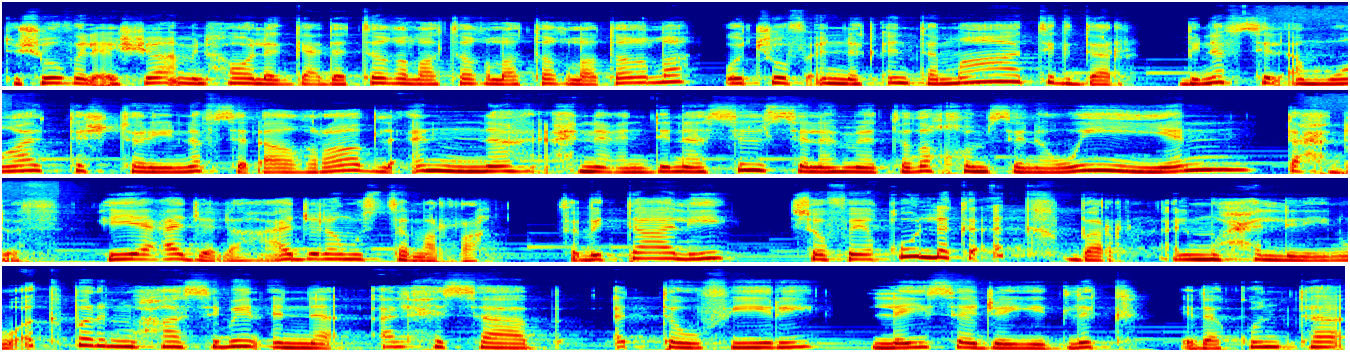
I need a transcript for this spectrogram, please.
تشوف الأشياء من حولك قاعدة تغلى تغلى تغلى تغلى وتشوف أنك أنت ما تقدر بنفس الأموال تشتري نفس الأغراض لأن إحنا عندنا سلسلة من التضخم سنويا تحدث. هي عجلة عجلة مستمرة. فبالتالي سوف يقول لك أكبر المحللين وأكبر المحاسبين أن الحساب التوفيري ليس جيد لك إذا كنت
